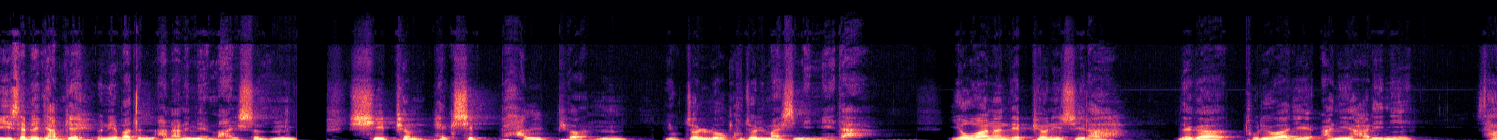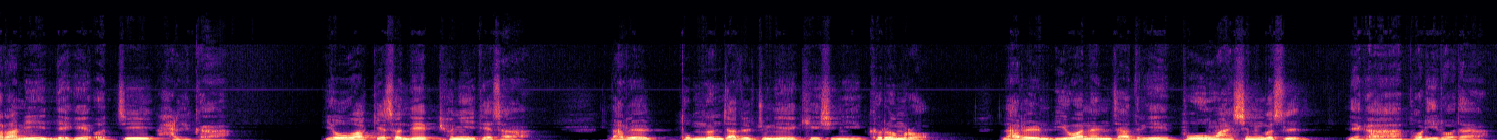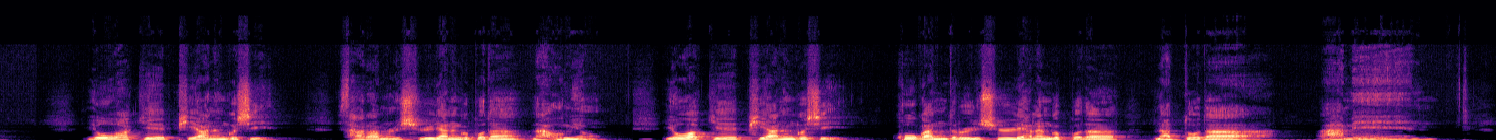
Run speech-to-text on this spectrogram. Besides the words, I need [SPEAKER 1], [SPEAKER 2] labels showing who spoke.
[SPEAKER 1] 이 새벽에 함께 은혜 받을 하나님의 말씀 시편 118편 6절로 9절 말씀입니다. 여호와는 내 편이시라 내가 두려워하지 아니하리니 사람이 내게 어찌 할까 여호와께서 내 편이 되사 나를 돕는 자들 중에 계시니 그러므로 나를 미워하는 자들에게 보응하시는 것을 내가 보리로다. 여호와께 피하는 것이 사람을 신뢰하는 것보다 나으며 여호와께 피하는 것이 고관들을 신뢰하는 것보다 낫도다. 아멘.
